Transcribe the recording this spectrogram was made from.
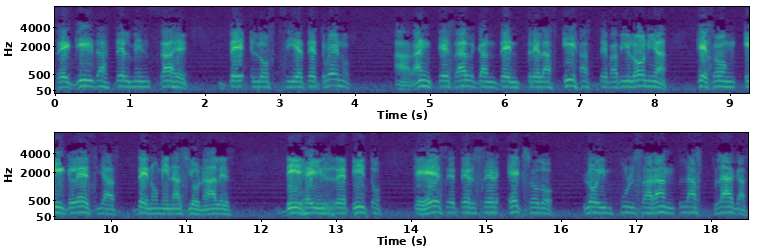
seguidas del mensaje de los siete truenos, harán que salgan de entre las hijas de Babilonia, que son iglesias denominacionales. Dije y repito que ese tercer éxodo lo impulsarán las plagas,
